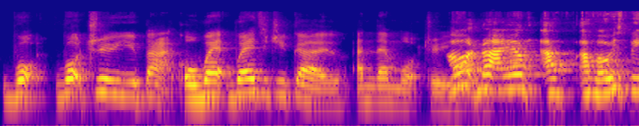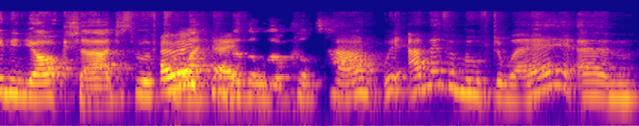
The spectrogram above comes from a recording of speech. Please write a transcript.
What what drew you back, or where where did you go, and then what drew you? Oh back? no, I, have I've always been in Yorkshire. I just moved to oh, like okay. another local town. We, I never moved away. Um,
